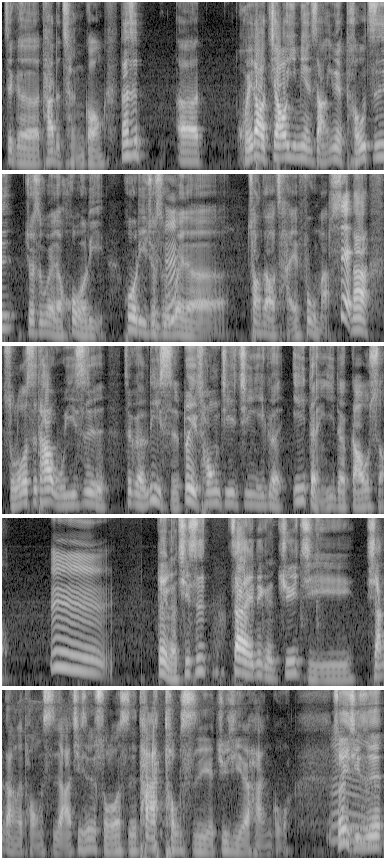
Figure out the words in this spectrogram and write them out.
这个他的成功？但是呃，回到交易面上，因为投资就是为了获利，获利就是为了创造财富嘛。是。那索罗斯他无疑是这个历史对冲基金一个一等一的高手。嗯，对了，其实，在那个狙击香港的同时啊，其实索罗斯他同时也狙击了韩国，所以其实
